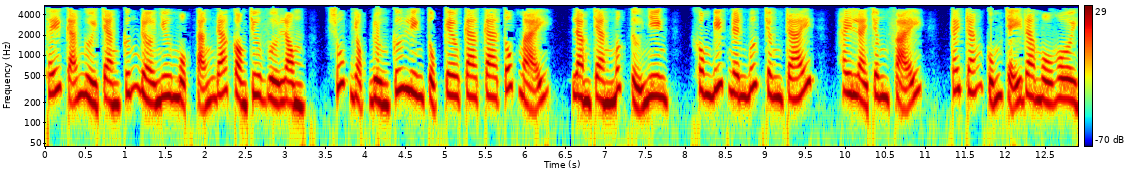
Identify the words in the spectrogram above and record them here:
thấy cả người chàng cứng đờ như một tảng đá còn chưa vừa lòng, suốt dọc đường cứ liên tục kêu ca ca tốt mãi, làm chàng mất tự nhiên, không biết nên bước chân trái, hay là chân phải, cái trắng cũng chảy ra mồ hôi.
